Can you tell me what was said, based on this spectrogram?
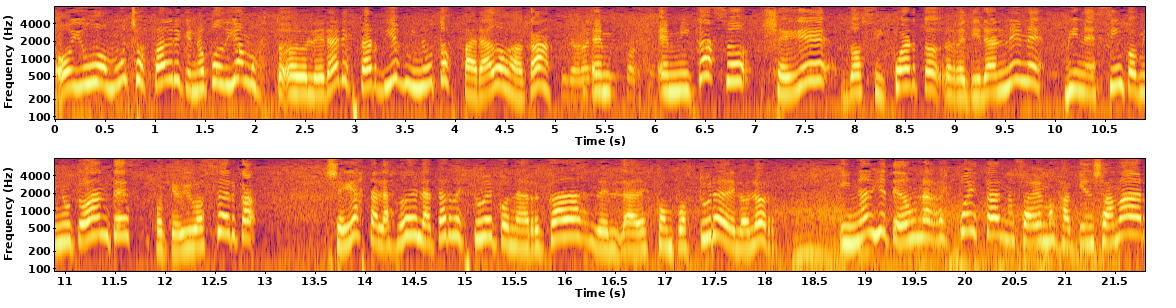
Hoy hubo muchos padres que no podíamos tolerar estar 10 minutos parados acá. En, mi caso, llegué dos y cuarto, retiré al nene, vine cinco minutos antes porque vivo cerca. Llegué hasta las 2 de la tarde, estuve con arcadas de la descompostura del olor. Y nadie te da una respuesta, no sabemos a quién llamar.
